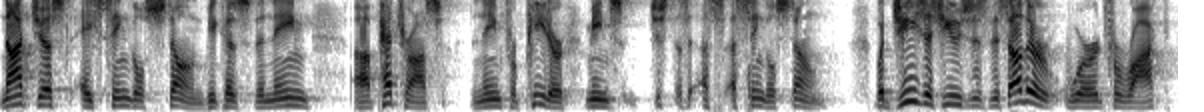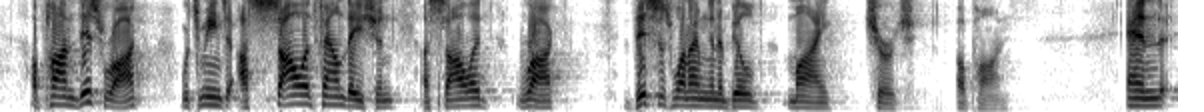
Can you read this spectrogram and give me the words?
not just a single stone, because the name uh, Petros, the name for Peter, means just a, a, a single stone. But Jesus uses this other word for rock upon this rock, which means a solid foundation, a solid rock. This is what I'm going to build my church upon. And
